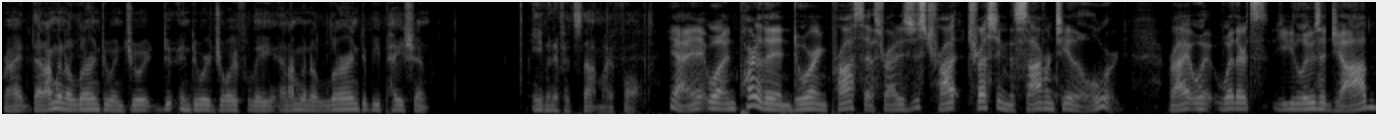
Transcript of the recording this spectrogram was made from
right? That I'm going to learn to enjoy, do, endure joyfully and I'm going to learn to be patient even if it's not my fault. Yeah, well, and part of the enduring process, right, is just tr- trusting the sovereignty of the Lord, right? Whether it's you lose a job,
